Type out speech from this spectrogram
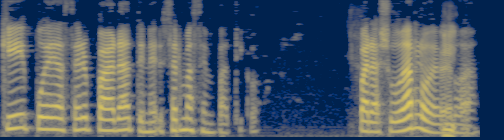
¿qué puede hacer para tener, ser más empático? Para ayudarlo de verdad.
